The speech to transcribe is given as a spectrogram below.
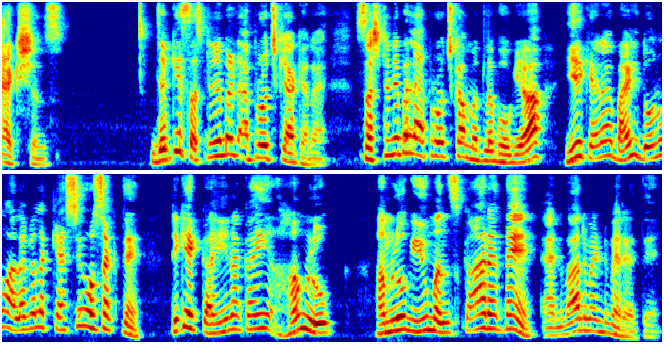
एक्शंस जबकि सस्टेनेबल अप्रोच क्या कह रहा है? सस्टेनेबल अप्रोच का मतलब हो गया, ये कह रहा है, भाई, दोनों अलग अलग कैसे हो सकते हैं? ठीक है, कहीं ना कहीं हम लोग हम लोग ह्यूमंस कहाँ रहते हैं? एनवायरमेंट में रहते हैं।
